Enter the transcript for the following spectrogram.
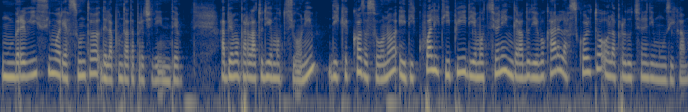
un brevissimo riassunto della puntata precedente. Abbiamo parlato di emozioni, di che cosa sono e di quali tipi di emozioni in grado di evocare l'ascolto o la produzione di musica.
